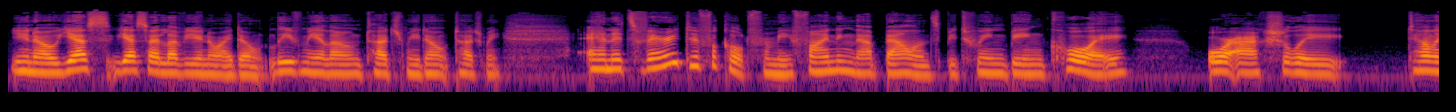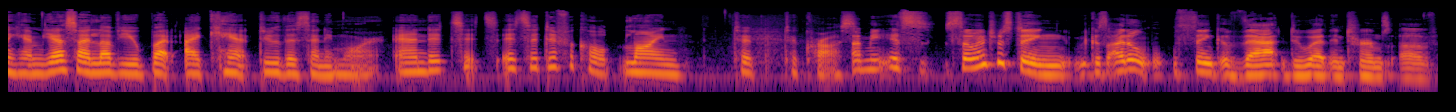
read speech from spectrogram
You know, yes, yes, I love you. No, I don't. Leave me alone. Touch me. Don't touch me. And it's very difficult for me finding that balance between being coy or actually telling him, "Yes, I love you, but I can't do this anymore." And it's it's it's a difficult line to to cross. I mean, it's so interesting because I don't think of that duet in terms of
